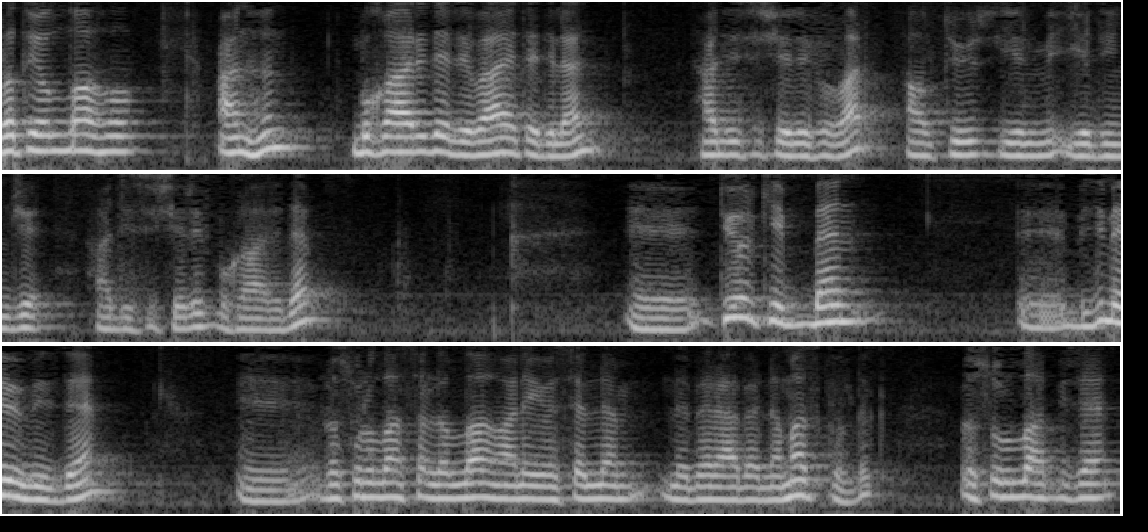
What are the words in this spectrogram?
radıyallahu anh'ın Bukhari'de rivayet edilen hadisi şerifi var. 627. hadisi şerif Bukhari'de. E, diyor ki ben e, bizim evimizde e, Resulullah sallallahu aleyhi ve sellemle beraber namaz kıldık. Resulullah bize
